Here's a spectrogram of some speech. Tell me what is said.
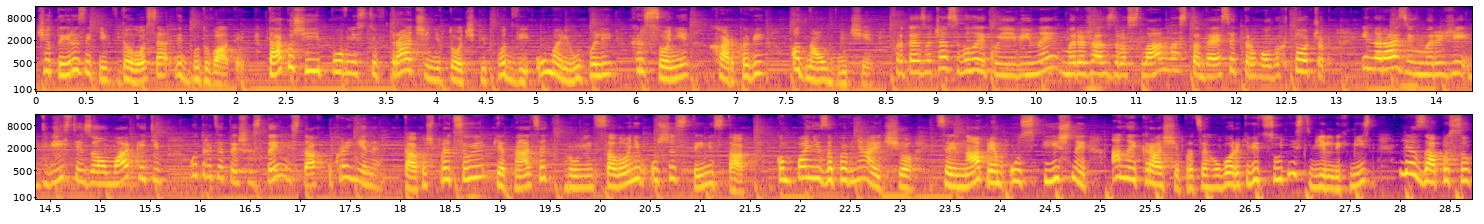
4 з яких вдалося відбудувати. Також її повністю втрачені точки по дві у Маріуполі, Херсоні, Харкові, одна у Бучі. Проте за час великої війни мережа зросла на 110 торгових точок, і наразі в мережі 200 зоомаркетів у 36 містах України. Також працює 15 грумінг-салонів у шести містах. Компанії запевняють, що цей напрям успішний, а найкраще про це говорить відсутність вільних місць для запису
